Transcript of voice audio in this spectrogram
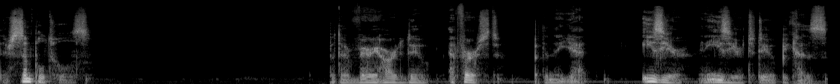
They're simple tools, but they're very hard to do at first, but then they get easier and easier to do because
